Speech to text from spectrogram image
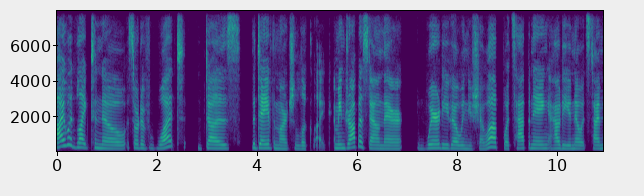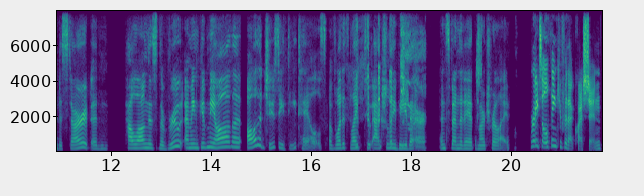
I would like to know sort of what does the day of the march look like? I mean, drop us down there. Where do you go when you show up? What's happening? How do you know it's time to start? And how long is the route? I mean, give me all the all the juicy details of what it's like to actually be there and spend the day at the March for Life. Rachel, thank you for that question.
